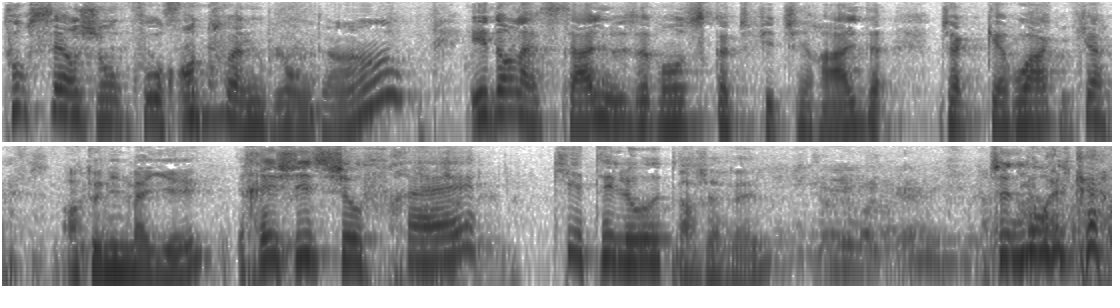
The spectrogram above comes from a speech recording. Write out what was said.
Pour Serge Joncourt, Antoine Blondin. Et dans la salle, nous avons Scott Fitzgerald, Jack Kerouac, Antonine Maillet, Régis Geoffrey. Qui était l'autre? Barjavel. Johnny Walker.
